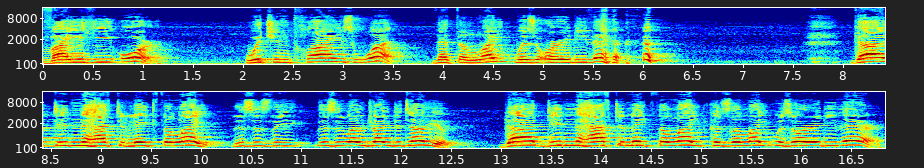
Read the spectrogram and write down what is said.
Vayehi or, which implies what? That the light was already there. God didn't have to make the light. This is, the, this is what I'm trying to tell you. God didn't have to make the light because the light was already there.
